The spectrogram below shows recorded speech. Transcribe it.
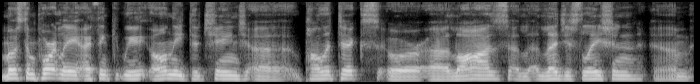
most importantly, I think we all need to change uh, politics or uh, laws, uh, legislation. Um,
